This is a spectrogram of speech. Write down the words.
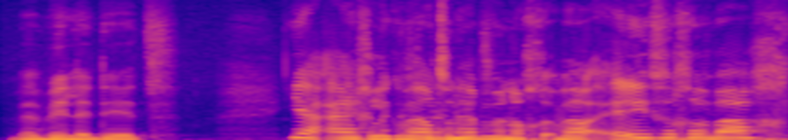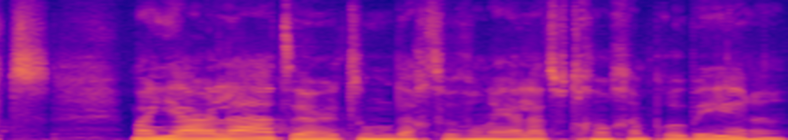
we willen dit. Ja, eigenlijk wel. Toen hebben we nog wel even gewacht. Maar een jaar later, toen dachten we van... nou ja, laten we het gewoon gaan proberen.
